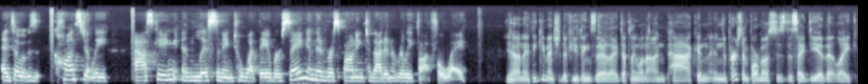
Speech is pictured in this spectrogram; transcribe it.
And so it was constantly asking and listening to what they were saying and then responding to that in a really thoughtful way. Yeah, and I think you mentioned a few things there that I definitely want to unpack. And and the first and foremost is this idea that like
